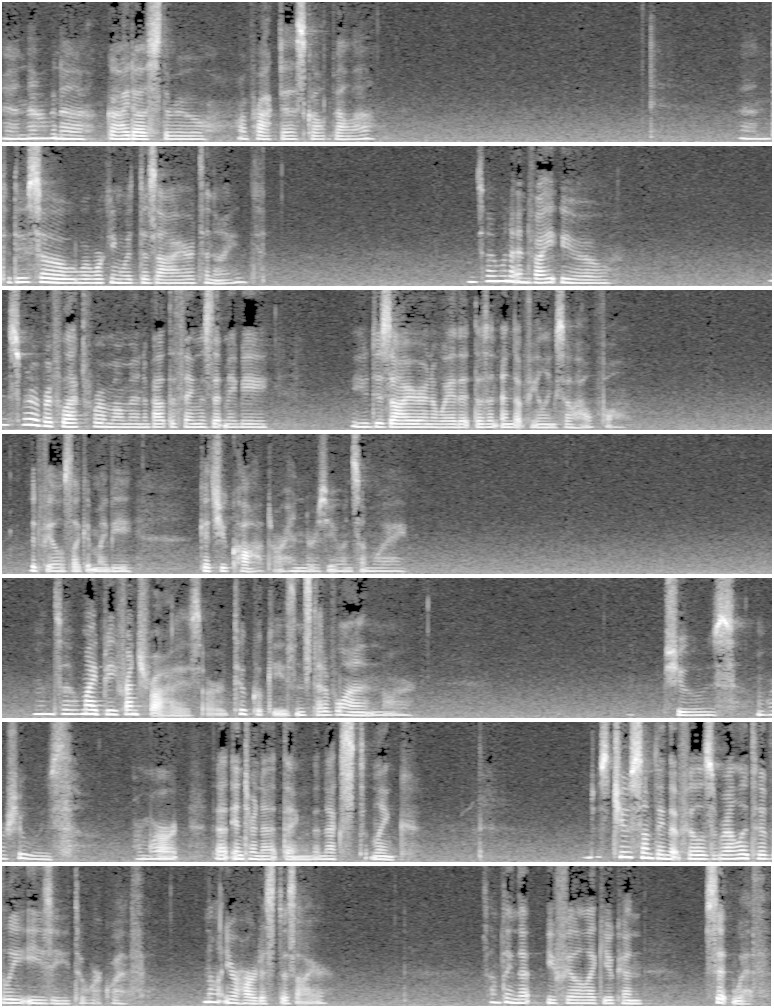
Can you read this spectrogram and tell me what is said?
And now I'm going to guide us through a practice called Bella. And to do so, we're working with desire tonight. And so I want to invite you to sort of reflect for a moment about the things that maybe you desire in a way that doesn't end up feeling so helpful. It feels like it maybe gets you caught or hinders you in some way. And so it might be french fries or two cookies instead of one, or shoes, more shoes, or more that internet thing, the next link. Just choose something that feels relatively easy to work with, not your hardest desire. Something that you feel like you can sit with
